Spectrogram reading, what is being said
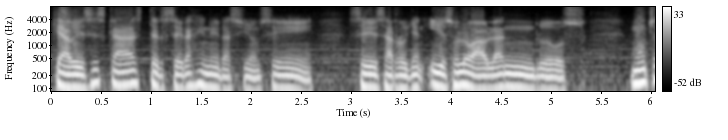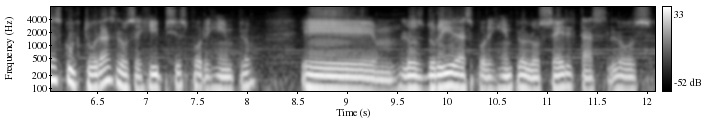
que a veces cada tercera generación se, desarrollan y eso lo hablan los muchas culturas, los egipcios por ejemplo, eh, los druidas por ejemplo, los celtas, los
